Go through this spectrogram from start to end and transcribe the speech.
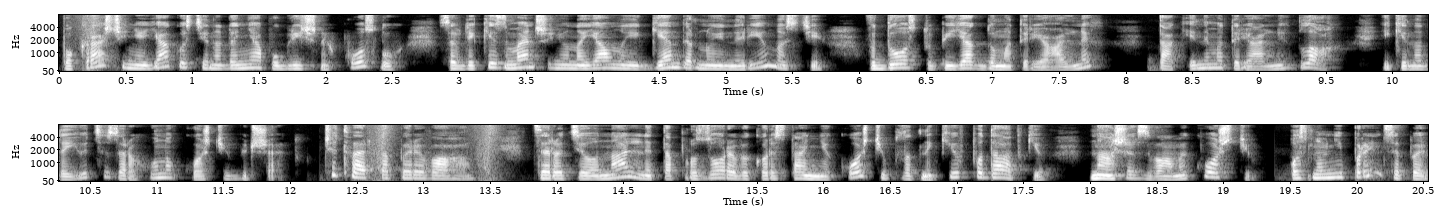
покращення якості надання публічних послуг завдяки зменшенню наявної гендерної нерівності в доступі як до матеріальних, так і нематеріальних благ, які надаються за рахунок коштів бюджету. Четверта перевага це раціональне та прозоре використання коштів платників податків, наших з вами коштів. Основні принципи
